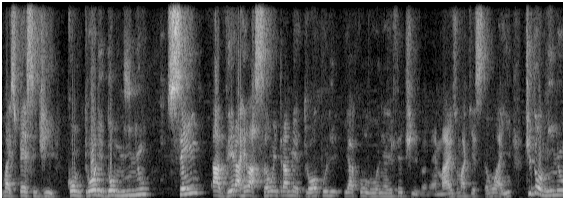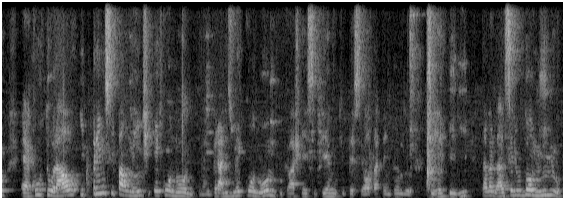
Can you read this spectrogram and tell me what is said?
uma espécie de controle e domínio sem haver a relação entre a metrópole e a colônia efetiva. Né? É mais uma questão aí de domínio é, cultural e principalmente econômico. Né? Imperialismo econômico, que eu acho que é esse termo que o PCO está tentando se referir, na verdade seria o domínio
